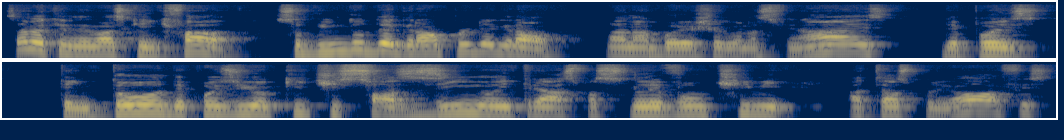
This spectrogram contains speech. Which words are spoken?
Sabe aquele negócio que a gente fala? Subindo degrau por degrau. Lá na bolha chegou nas finais, depois tentou, depois o Jokic sozinho, entre aspas, levou o time até os playoffs.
